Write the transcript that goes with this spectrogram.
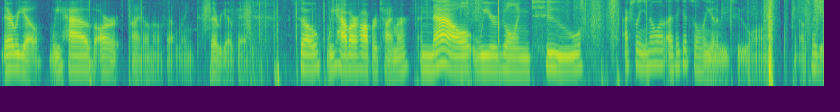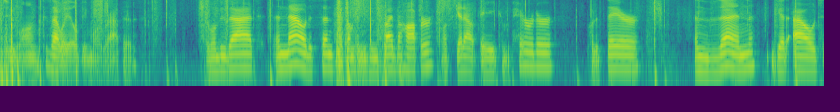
there we go. We have our, I don't know if that linked. There we go, okay. So, we have our hopper timer. And now, we are going to, actually, you know what? I think it's only going to be too long. Let's make it too long, because that way it'll be more rapid. So we'll do that. And now to sense that something's inside the hopper, let's get out a comparator, put it there, and then get out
